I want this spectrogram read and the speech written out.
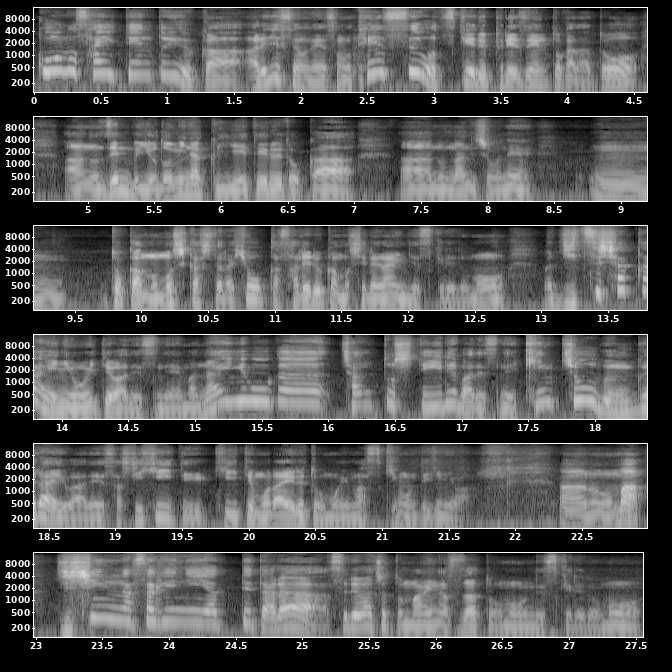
校の採点というか、あれですよね、その点数をつけるプレゼンとかだと、あの、全部よどみなく言えてるとか、あの、なんでしょうね、うん、とかももしかしたら評価されるかもしれないんですけれども、実社会においてはですね、まあ、内容がちゃんとしていればですね、緊張文ぐらいはね、差し引いて聞いてもらえると思います、基本的には。あの、まあ、自信なさげにやってたら、それはちょっとマイナスだと思うんですけれども、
